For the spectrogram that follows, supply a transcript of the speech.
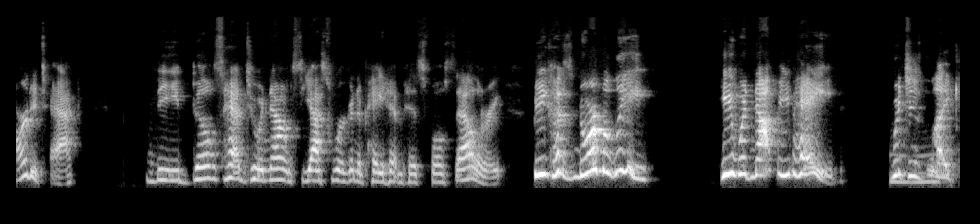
heart attack, the Bills had to announce, yes, we're going to pay him his full salary because normally he would not be paid, which mm-hmm. is like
